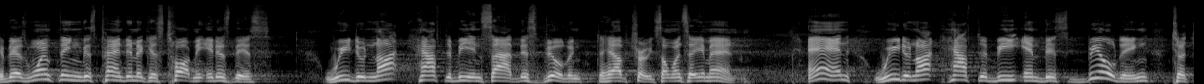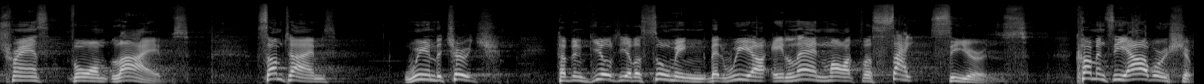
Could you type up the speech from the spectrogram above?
If there's one thing this pandemic has taught me, it is this we do not have to be inside this building to have church. Someone say amen. And we do not have to be in this building to transform lives. Sometimes we in the church have been guilty of assuming that we are a landmark for sightseers Come and see our worship.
